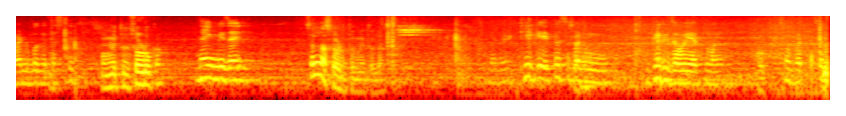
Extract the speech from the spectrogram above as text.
वाट बघत असतील. मग मी तुला सोडू का? नाही मी जाईल. चल ना सोडतो मी तुला. बरं ठीक आहे. तसं पण घरी जाऊयात मग. सोबत चल.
